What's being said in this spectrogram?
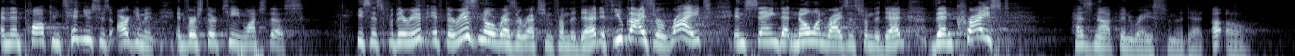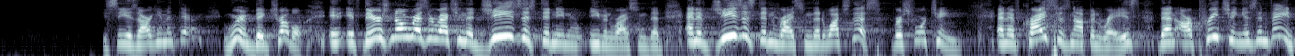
And then Paul continues his argument in verse 13. Watch this. He says, For there, if, if there is no resurrection from the dead, if you guys are right in saying that no one rises from the dead, then Christ has not been raised from the dead. Uh oh. You see his argument there? We're in big trouble. If, if, there's no resurrection, that Jesus didn't even, even rise from the dead, and if Jesus didn't rise from the dead, watch this, verse 14. And if Christ has not been raised, then our preaching is in vain.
